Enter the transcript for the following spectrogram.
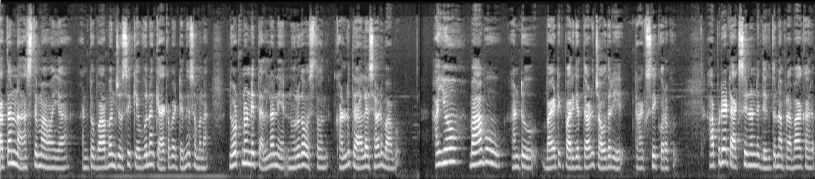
గతం నాస్తి మామయ్య అంటూ బాబుని చూసి కెవ్వున కేకబెట్టింది సుమన. నోటి నుండి తెల్లని నురుగ వస్తోంది. కళ్ళు తేలేశాడు బాబు. అయ్యో బాబు అంటూ బయటికి పరిగెత్తాడు చౌదరి టాక్సీ కొరకు. అప్పుడే టాక్సీ నుండి దిగుతున్న ప్రభాకర్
